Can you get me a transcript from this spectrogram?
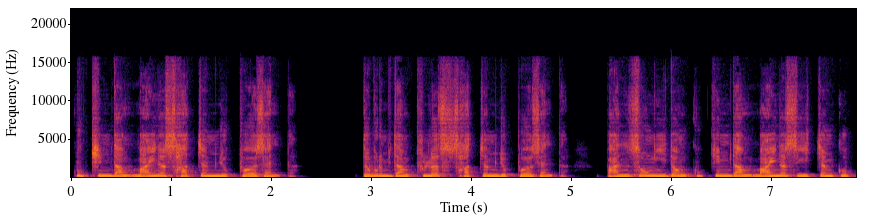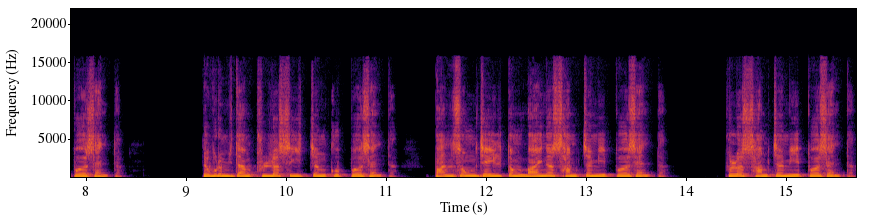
국힘당 마이너스 4.6% 더불어민주당 플러스 4.6% 반송 이동 국힘당 마이너스 2.9% 더불어민주당 플러스 2.9% 반송 재1동 마이너스 3.2% 플러스 3.2%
